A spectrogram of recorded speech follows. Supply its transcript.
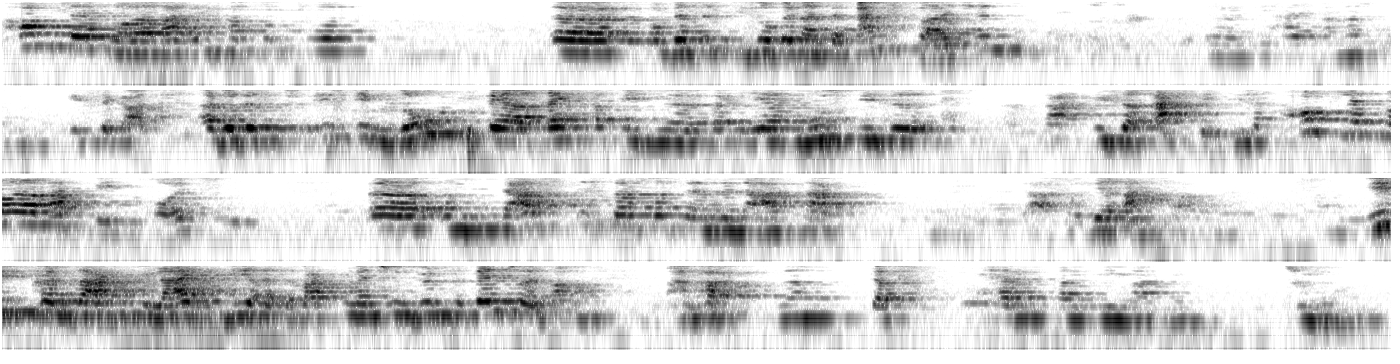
komplett neue Radinfrastruktur. Äh, und das ist die sogenannte Angstweiche. Äh, die heißt anders, ist egal. Also das ist eben so, der rechtsabbiegende Verkehr muss diese, dieser Radweg, dieser komplett neue Radweg kreuzen. Äh, und das ist das, was der Senat sagt, da soll der Rad fahren. Wir können sagen, vielleicht wir als erwachsene Menschen würden es eventuell machen, aber ne, das kann man niemandem zumuten.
